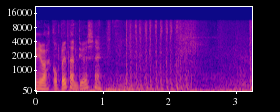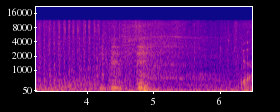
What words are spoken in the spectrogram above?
Que lleva escopeta el tío ese. Cuidado.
